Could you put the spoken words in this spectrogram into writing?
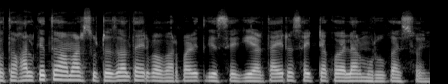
গতকালকে তো আমার ছোটো জাল তাইর বাবার বাড়িতে গেছে গিয়ে, আর তাইরও সাইডটা কয়লার মুরুগ আসইন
